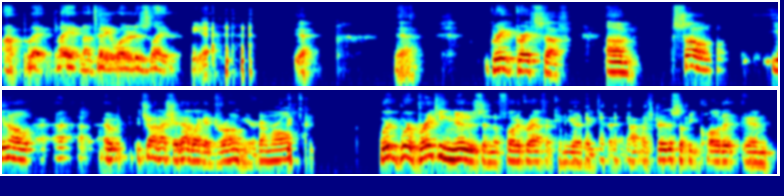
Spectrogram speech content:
"I'll play play it, and I'll tell you what it is later." Yeah, yeah, yeah great, great stuff. Um, so, you know, uh, uh, uh, John, I should have like a drum here. Drum roll. We're we're breaking news in the photographic community today. I'm sure this will be quoted in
